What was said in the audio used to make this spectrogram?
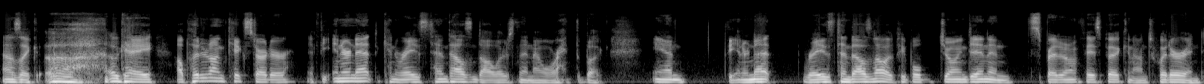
I was like, oh, okay, I'll put it on Kickstarter. If the internet can raise $10,000, then I will write the book. And the internet raised ten thousand dollars. People joined in and spread it on Facebook and on Twitter, and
